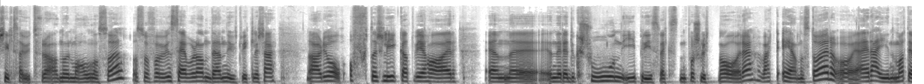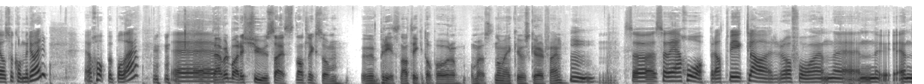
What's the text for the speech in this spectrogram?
skilt seg ut fra normalen også, og så får vi se hvordan den utvikler seg. Nå er det jo ofte slik at vi har en, en, reduksjon i prisveksten på slutten av året hvert eneste år, og jeg regner med at det også kommer i år. Jeg håper på det. det er vel bare 2016 at liksom eh, prisene har tikket oppover om høsten, om jeg ikke husker helt feil. Mm. Så, så, jeg håper at vi klarer å få en, en, en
